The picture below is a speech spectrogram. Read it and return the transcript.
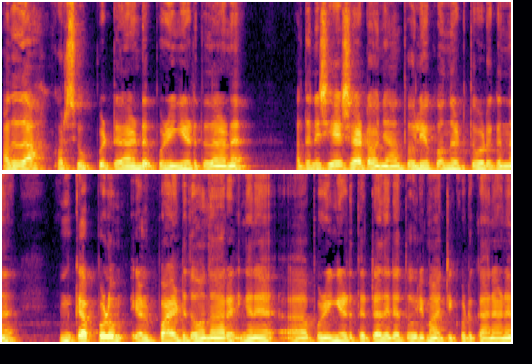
അത് ദാ കുറച്ച് ഉപ്പിട്ടുകൊണ്ട് പുഴുങ്ങിയെടുത്തതാണ്. അതിന് ശേഷം കേട്ടോ ഞാൻ തൊലിയൊക്കെ ഒന്ന് എടുത്തു കൊടുക്കുന്നത് എനിക്കെപ്പോഴും എളുപ്പമായിട്ട് തോന്നാറ് ഇങ്ങനെ പുഴുങ്ങിയെടുത്തിട്ട് അതിന്റെ തൊലി മാറ്റി കൊടുക്കാനാണ്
